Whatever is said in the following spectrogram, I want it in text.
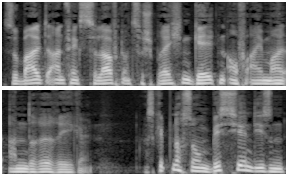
Sobald du anfängst zu laufen und zu sprechen, gelten auf einmal andere Regeln. Es gibt noch so ein bisschen diesen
